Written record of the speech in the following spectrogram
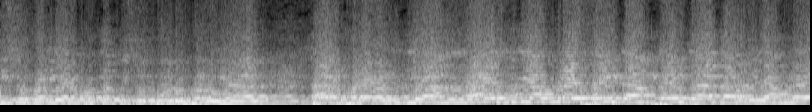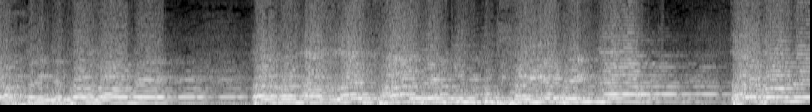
কিছু করি আর কত কিছু ভুল করি আর তারপরে যদি আল্লাহ, যদি আমরা সেই কাপটাইটা তাহলে আমরা রাস্তাইতে পারলাম না। তার কারণে আল্লাহ সাহা দেন কিন্তু ছাড়িয়া দেন না। তার কারণে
